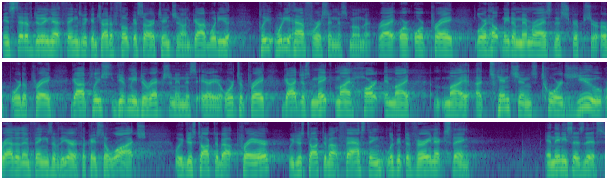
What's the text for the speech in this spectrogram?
instead of doing that things, we can try to focus our attention on God. What do you, please, what do you have for us in this moment, right? Or, or pray, Lord, help me to memorize this scripture. Or, or to pray, God, please give me direction in this area. Or to pray, God, just make my heart and my, my attentions towards you rather than things of the earth. Okay, so watch. We've just talked about prayer. We just talked about fasting. Look at the very next thing. And then he says this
